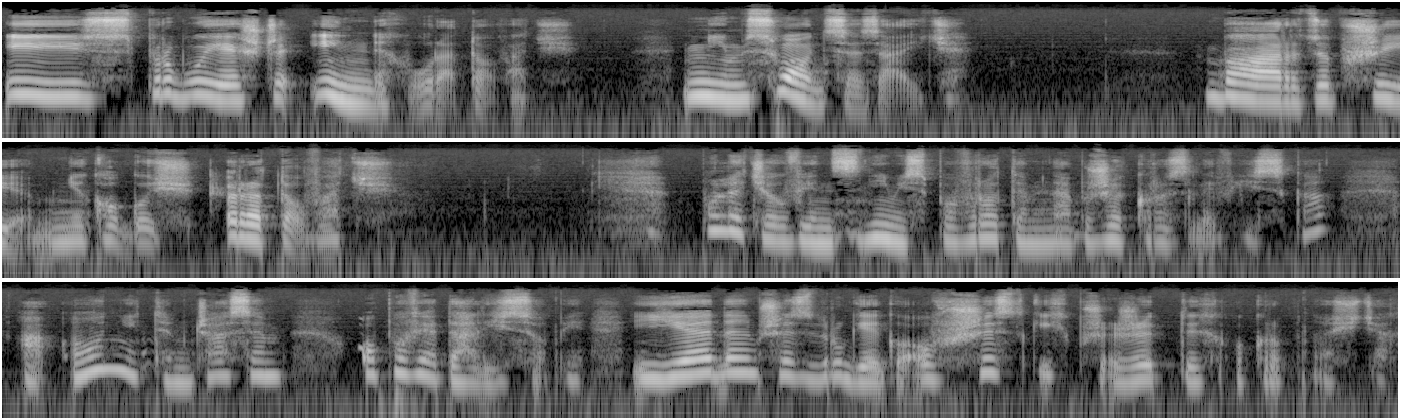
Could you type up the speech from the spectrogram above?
I spróbuję jeszcze innych uratować, nim słońce zajdzie. Bardzo przyjemnie kogoś ratować. Poleciał więc z nimi z powrotem na brzeg rozlewiska, a oni tymczasem opowiadali sobie jeden przez drugiego o wszystkich przeżytych okropnościach.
